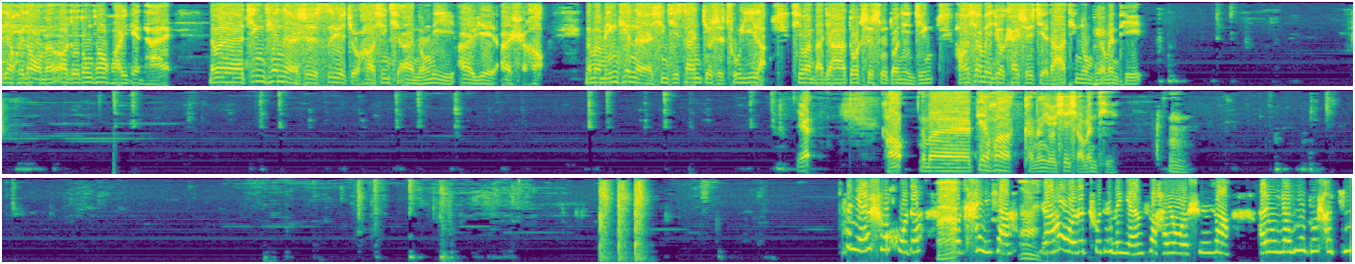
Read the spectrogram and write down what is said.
大家回到我们澳洲东方华语电台。那么今天呢是四月九号，星期二，农历二月二十号。那么明天呢，星期三就是初一了，希望大家多吃素，多念经。好，下面就开始解答听众朋友问题。耶，好，那么电话可能有一些小问题，嗯。四年属虎的，啊？我看一下，嗯。然后我的图腾的颜色，还有我身上，还有要念多少经，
